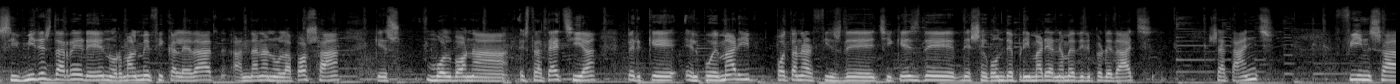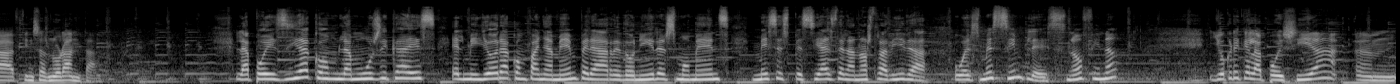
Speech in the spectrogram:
si mires darrere, normalment fica l'edat, Andana no la posa, que és molt bona estratègia, perquè el poemari pot anar fins de xiquets de, de segon de primària, anem a dir per edats, 7 anys, fins, a, fins als 90. La poesia, com la música, és el millor acompanyament per a arredonir els moments més especials de la nostra vida, o els més simples, no, Fina? Jo crec que la poesia eh,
